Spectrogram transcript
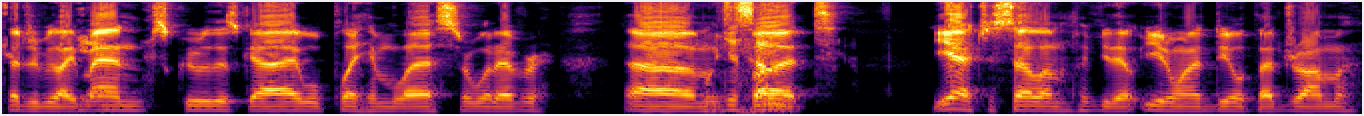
They'll just be like, yeah. man, screw this guy. We'll play him less or whatever. Um, but yeah, just sell him if you don't, you don't want to deal with that drama.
